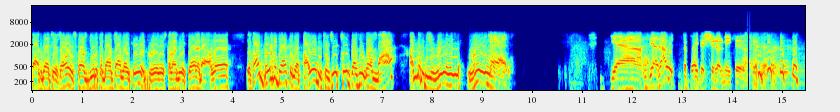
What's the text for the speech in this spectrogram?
Talking about you as always from beautiful downtown Vancouver, British Columbia, Canada, where if I burn to death in a fire because your kid doesn't know math, I'm going to be really, really mad. Yeah, yeah, that would disappoint the shit out of me too.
